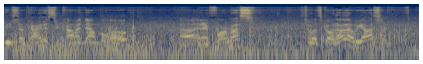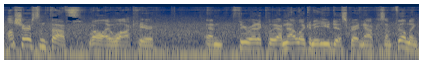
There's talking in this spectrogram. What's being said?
be so kind as to comment down below uh, and inform us to what's going on, that'd be awesome. I'll share some thoughts while I walk here. And theoretically, I'm not looking at UDisc right now because I'm filming,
